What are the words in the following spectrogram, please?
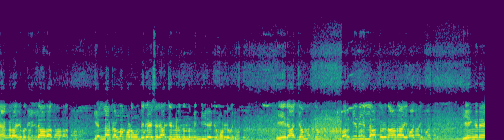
ഞങ്ങൾ അഴിമതി ഇല്ലാതാക്കും. എല്ലാ കള്ളപ്പണവും വിദേശ രാജ്യങ്ങളിൽ നിന്നും ഇന്ത്യയിലേക്ക് കൊണ്ടുവരും. ഈ രാജ്യം വർഗീയതയില്ലാത്തൊരു നാടായി മാറ്റും. ഇങ്ങനെ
